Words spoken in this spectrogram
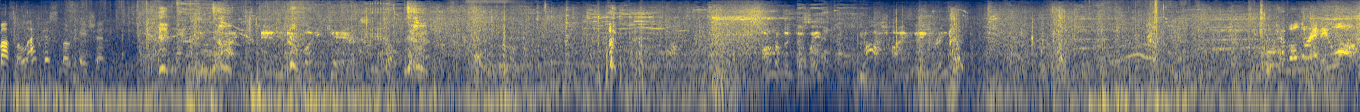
Muscle at this location. Nobody cares. Armament disabled. Gosh, I'm angry. You have already lost!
